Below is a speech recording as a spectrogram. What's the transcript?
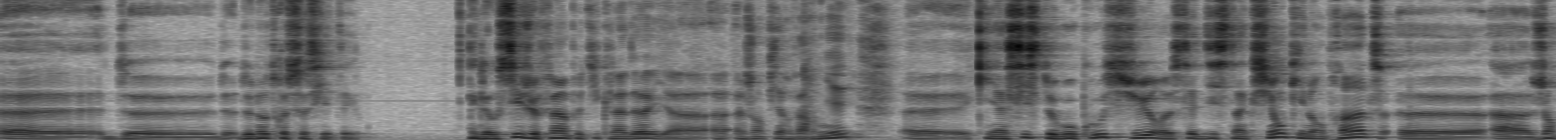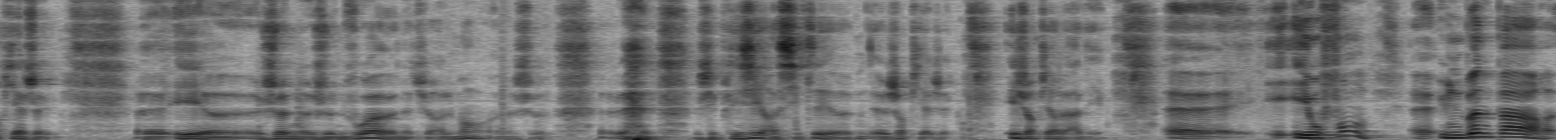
euh, de, notre société. Et là aussi, je fais un petit clin d'œil à, Jean-Pierre Varnier, euh, qui insiste beaucoup sur cette distinction qu'il emprunte euh, à Jean Piaget. Euh, et euh, je ne vois euh, naturellement, j'ai plaisir à citer Jean Piaget et Jean-Pierre Verdier. Et, au fond, une bonne part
